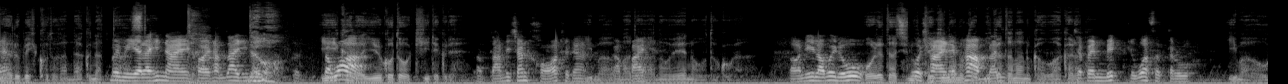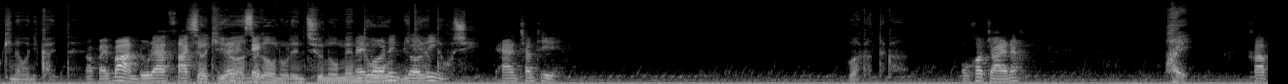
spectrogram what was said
นะ やるべきことがなくなった ไม่มีอะไรที่นายคอยทำได้ที่นี่ でも แต่ いい ว่า から言うことを聞いてくれ ตามตามที่ฉันขอเถอะนะ 今 กลั は บ ま ไป だあの絵の男が ตอนนี้เราไม่รู้ 俺たちの ว่า 敵 ชายใน なの ภาพ か味 นั้น 方なのかわから จะเป็น ない มิตรหรือว่าศัตรู 今は沖縄に帰って กลับไปบ้านดูแลซากิ さっきや และ 朝 เด็ก 顔の連中の面倒を見てやってほしい แทนฉันที わかったか ผมเข้าใจนะ はい ครับ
